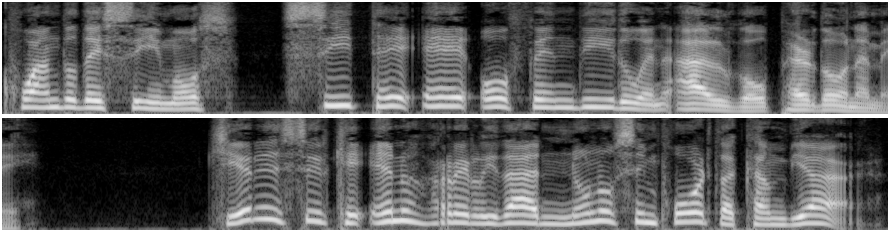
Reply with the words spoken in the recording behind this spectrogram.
cuando decimos, si te he ofendido en algo, perdóname? Quiere decir que en realidad no nos importa cambiar.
